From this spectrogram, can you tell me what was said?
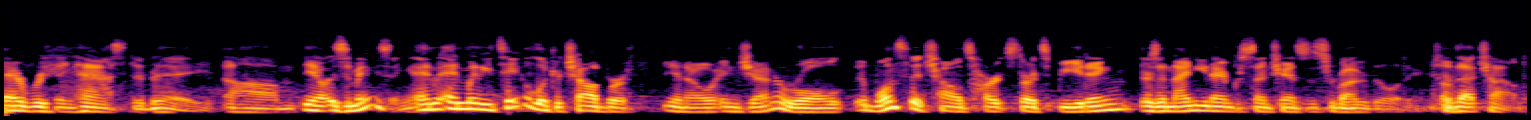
everything has to be, um, you know, is amazing. And and when you take a look at childbirth, you know, in general, once the child's heart starts beating, there's a 99% chance of survivability of that child,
